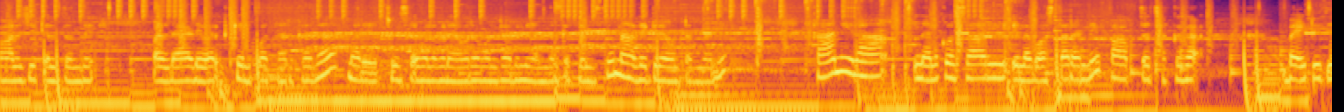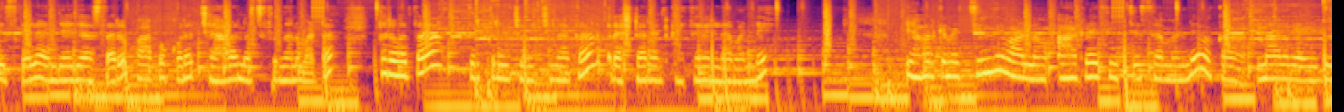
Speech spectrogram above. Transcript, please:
కాలేజీకి వెళ్తుంది. వాళ్ళ డాడీ వరకు వెళ్ళిపోతారు కదా మరి చూసే వాళ్ళు కూడా ఎవరో ఉండరు మీ అందరికీ తెలుసు నా దగ్గరే ఉంటుందని. కానీ ఇలా నెలకోసారి ఇలాగ వస్తారండి పాపతో చక్కగా బయటికి తీసుకెళ్ళి ఎంజాయ్ చేస్తారు. పాపకు కూడా చాలా నచ్చుతుంది అనమాట తర్వాత తిరుపతి నుంచి వచ్చినాక రెస్టారెంట్కి అయితే వెళ్ళామండి. ఎవరికి నచ్చింది వాళ్ళు ఆర్డర్ అయితే ఇచ్చేసామండి. ఒక నాలుగైదు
